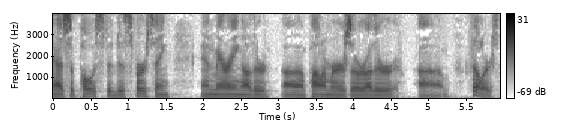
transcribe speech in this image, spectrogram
as opposed to dispersing and marrying other uh, polymers or other um, fillers.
